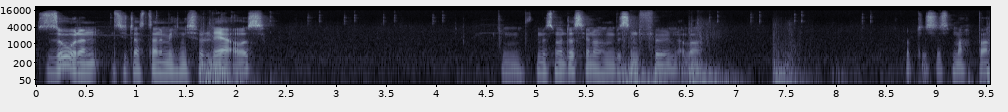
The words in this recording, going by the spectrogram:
So, dann sieht das da nämlich nicht so leer aus. Dann müssen wir das hier noch ein bisschen füllen, aber... Ich glaube, das ist machbar.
